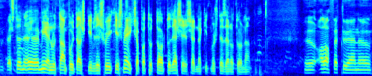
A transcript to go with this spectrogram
Újpesten milyen utánpótlás képzés folyik, és melyik csapatot tartod esélyesebbnek itt most ezen a tornán? Alapvetően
